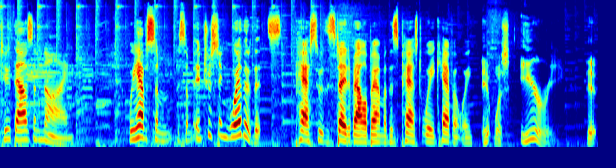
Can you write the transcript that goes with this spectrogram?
2009. We have some, some interesting weather that's passed through the state of Alabama this past week, haven't we? It was eerie. It,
